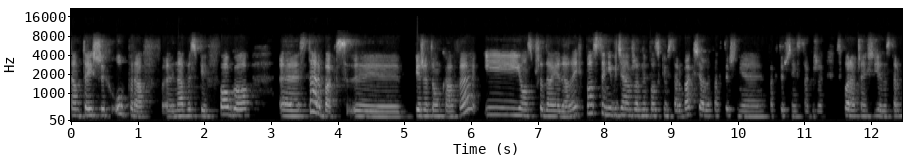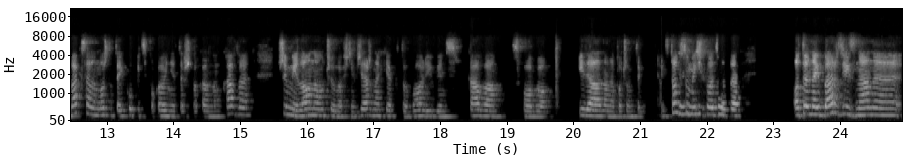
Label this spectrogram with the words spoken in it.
tamtejszych upraw na wyspie Fogo Starbucks y, bierze tą kawę i ją sprzedaje dalej. W Polsce nie widziałam w żadnym polskim Starbucksie, ale faktycznie, faktycznie jest tak, że spora część idzie do Starbucksa, ale można tutaj kupić spokojnie też lokalną kawę, czy mieloną, czy właśnie w ziarnach, jak to woli, więc kawa, swogo idealna na początek dnia. Więc to w sumie jeśli chodzi o te, o te najbardziej znane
